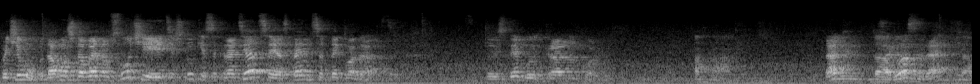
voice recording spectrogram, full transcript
Почему? Потому что в этом случае эти штуки сократятся и останется t квадрат. То есть t будет кратный корень. Ага. Так? Да. Согласны, да? Да.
